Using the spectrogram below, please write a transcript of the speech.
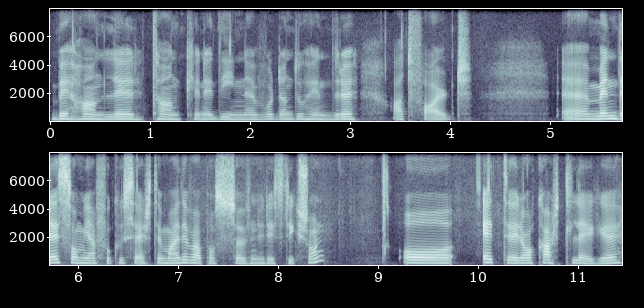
behandler tankene dine, hvordan du hindrer atferd. Eh, men det som jeg fokuserte meg, det var på søvnrestriksjon. Og etter å kartlegge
